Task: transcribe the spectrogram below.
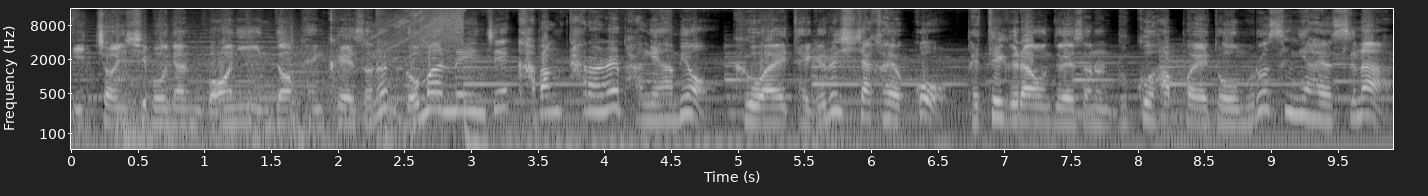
2015년 머니 인 더 뱅크에서는 로만 레인즈의 가방 탈환을 방해하며 그와의 대결을 시작하였고 배틀그라운드에서는 루크 하퍼의 도움으로 승리하였으나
